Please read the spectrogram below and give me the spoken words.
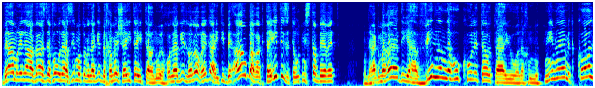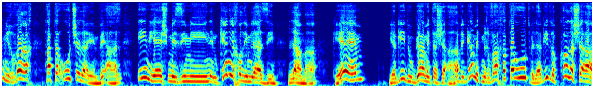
ואמרי לה, ואז יבואו להזים אותו ולהגיד בחמש היית איתנו, הוא יכול להגיד, לא, לא, רגע, הייתי בארבע, רק טעיתי, זו טעות מסתברת. עונה הגמרא, דיהבין לן להו כול לטעותיו, אנחנו נותנים להם את כל מרווח הטעות שלהם, ואז אם יש מזימין, הם כן יכולים להזים. למה? כי הם יגידו גם את השעה וגם את מרווח הטעות, ולהגיד לו כל השעה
